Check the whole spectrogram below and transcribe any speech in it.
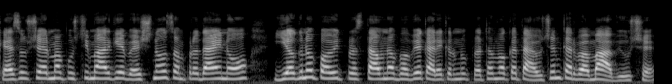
કેસો શહેરમાં પુષ્ટિ માર્ગે વૈષ્ણવ સંપ્રદાયનો યજ્ઞોપવિત પ્રસ્તાવના ભવ્ય કાર્યક્રમનું પ્રથમ વખત આયોજન કરવામાં આવ્યું છે.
